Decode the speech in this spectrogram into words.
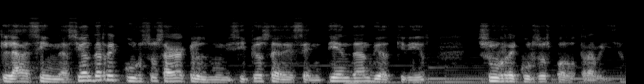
la asignación de recursos haga que los municipios se desentiendan de adquirir sus recursos por otra vía.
